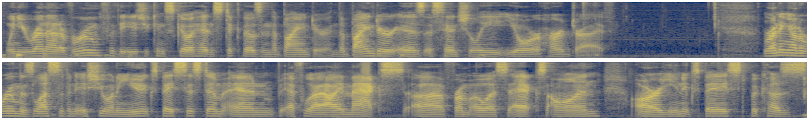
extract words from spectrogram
when you run out of room for these, you can just go ahead and stick those in the binder. And the binder is essentially your hard drive. Running out of room is less of an issue on a Unix-based system, and FYI Macs uh, from OS X on are Unix-based because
